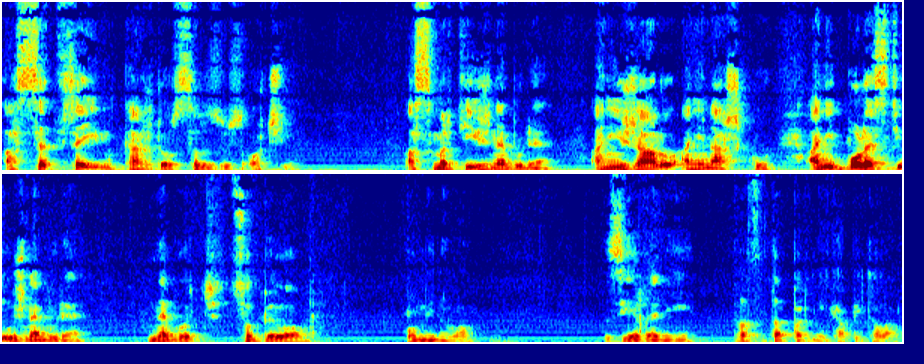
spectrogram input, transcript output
a setře jim každou slzu z očí. A smrti již nebude, ani žálu, ani našku, ani bolesti už nebude, neboť co bylo, pominulo. Zjevení 21. kapitola.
